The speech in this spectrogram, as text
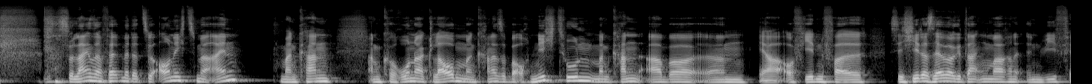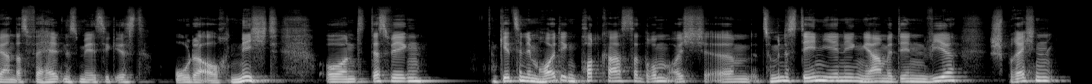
so langsam fällt mir dazu auch nichts mehr ein. Man kann an Corona glauben, man kann es aber auch nicht tun. Man kann aber ähm, ja auf jeden Fall sich jeder selber Gedanken machen, inwiefern das verhältnismäßig ist oder auch nicht. Und deswegen geht es in dem heutigen Podcast darum, euch ähm, zumindest denjenigen, ja, mit denen wir sprechen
